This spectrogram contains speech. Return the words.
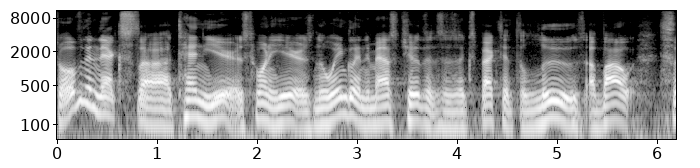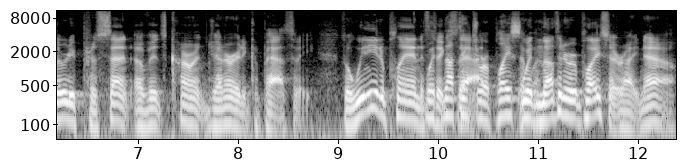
So over the next uh, 10 years, 20 years, New England and Massachusetts is expected to lose about 30% of its current generating capacity. So we need a plan to With fix nothing that. to replace it with. with. nothing to replace it right now.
